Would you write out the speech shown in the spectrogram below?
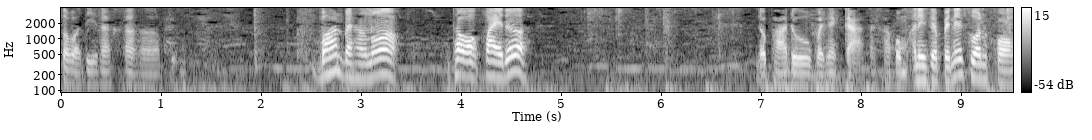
สวัสดีนะครับผมบ้านไปข้างนอก ถ้าออกไปเด้อเดี๋ยวพาดูบรรยากาศนะครับผมอันนี้จะเป็นในส่วนของ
